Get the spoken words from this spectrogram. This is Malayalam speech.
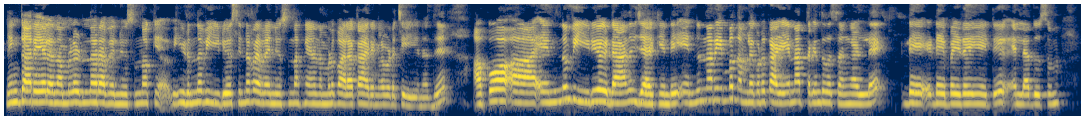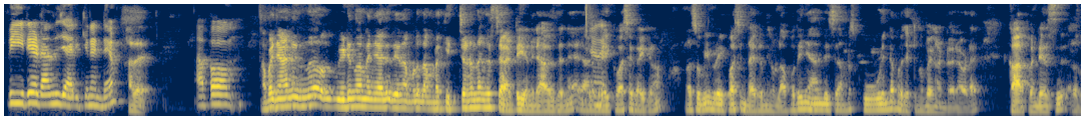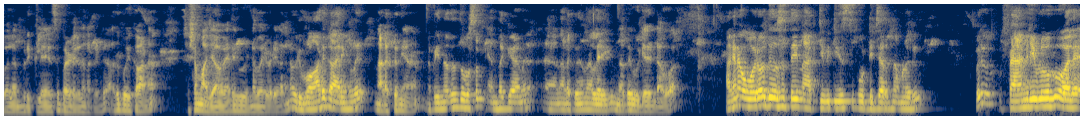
നിങ്ങൾക്ക് അറിയാലോ നമ്മൾ ഇടുന്ന റവന്യൂസ് എന്നൊക്കെ ഇടുന്ന വീഡിയോസിന്റെ റവന്യൂസ് എന്നൊക്കെയാണ് നമ്മൾ പല കാര്യങ്ങളും ഇവിടെ ചെയ്യുന്നത്. അപ്പോൾ എന്നും വീഡിയോ ഇടാന്ന് വിചാരിക്കേണ്ടത് എന്നും അറിയുമ്പോൾ നമ്മളെ കൂടെ കഴിയുന്ന അത്രയും ദിവസങ്ങളിൽ ഡേ ഡേ ബൈ ഡേ ആയിട്ട് എല്ലാ ദിവസവും വീഡിയോ ഇടാന്ന് വിചാരിക്കുന്നുണ്ട് അതെ. അപ്പോൾ അപ്പോൾ ഞാൻ ഇന്ന് വീഡിയോ എന്ന് പറഞ്ഞു കഴിഞ്ഞാൽ ഇതേ നമ്മൾ നമ്മുടെ കിച്ചണിൽ നിന്ന് സ്റ്റാർട്ട് ചെയ്യണം രാവിലെ തന്നെ. രാവിലെ. ബ്രേക്ക്ഫാസ്റ്റ് കഴിക്കണം. അത് സുമി ബ്രേക്ക്ഫാസ്റ്റ് ഉണ്ടാക്കുന്നേ ഉള്ളൂ അപ്പോൾ ഞാൻ ഉദ്ദേശിച്ചത് നമ്മുടെ സ്കൂളിന്റെ പ്രൊജക്റ്റ് ഒന്ന് പോയി കണ്ടുവരാം അവിടെ. കാർപ്പന്റേഴ്സ് അതുപോലെ ബ്രിക്ലേഴ്സ് പരിപാടികൾ നടക്കുന്നുണ്ട്. അത് പോയി കാണുക. ശേഷം മജാവേന്റെ വീടിന്റെ പരിപാടികൾ. അങ്ങനെ ഒരുപാട് കാര്യങ്ങൾ നടക്കുന്നതാണ്. അപ്പോൾ ഇന്നത്തെ ദിവസം എന്തൊക്കെയാണ് നടക്കുന്നത് എന്നുള്ളതായിരിക്കും ഇന്നത്തെ വീഡിയോ ഉണ്ടാവുക. അങ്ങനെ ഓരോ ദിവസത്തെയും ആക്ടിവിറ്റീസ് കൂട്ടിച്ചേർത്ത് നമ്മളൊരു ഒരു ഫാമിലി വ്ലോഗ് പോലെ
